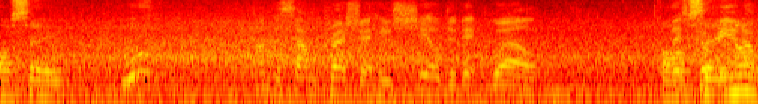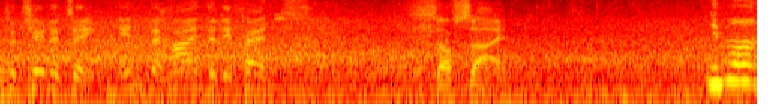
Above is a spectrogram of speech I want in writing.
Offside. Under some pressure, he shielded it well. This could be Offside, an no. opportunity. In behind the defence. It's offside. Die man...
